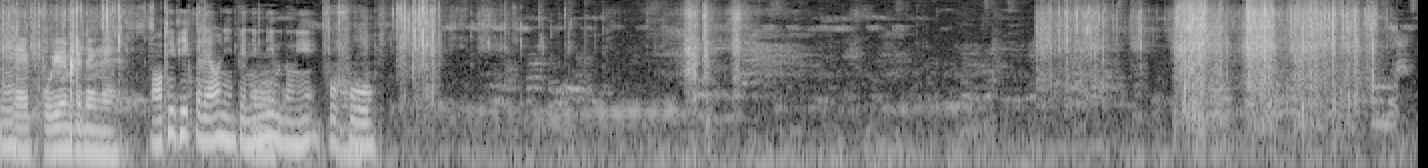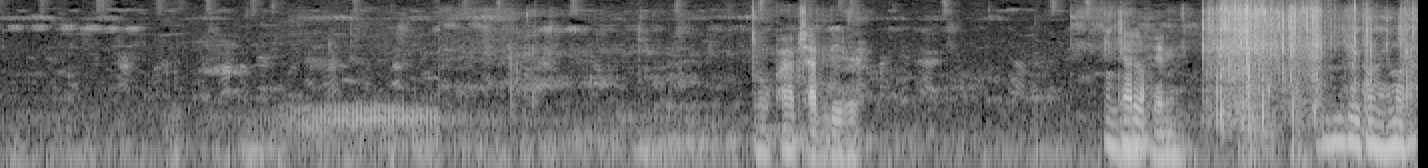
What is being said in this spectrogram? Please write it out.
ไงในปุ๋ยมันเป็นยังไง อ๋อพี่พลิกไปแล้วนี่เป็นนิ่มๆตรงนี้ฟูฟูโอ้ภาพชัดดีเลย เห็นชัดเหรอเห็น อยู่ตรงไหนหมดอะ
